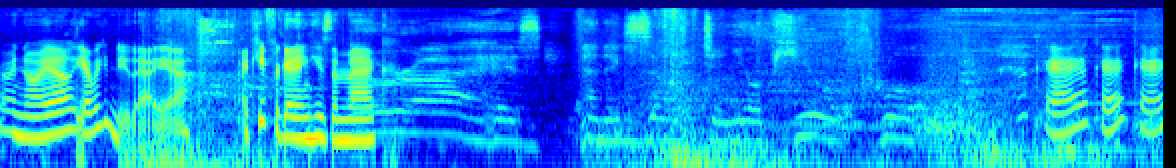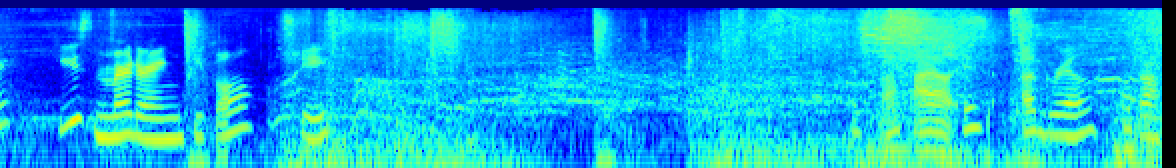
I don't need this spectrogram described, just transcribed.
Noyo? Yeah, we can do that, yeah. I keep forgetting he's a mech. Rise and exult in your pure. Okay, okay, okay. He's murdering people. See? This profile is a grill. Oh gosh.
